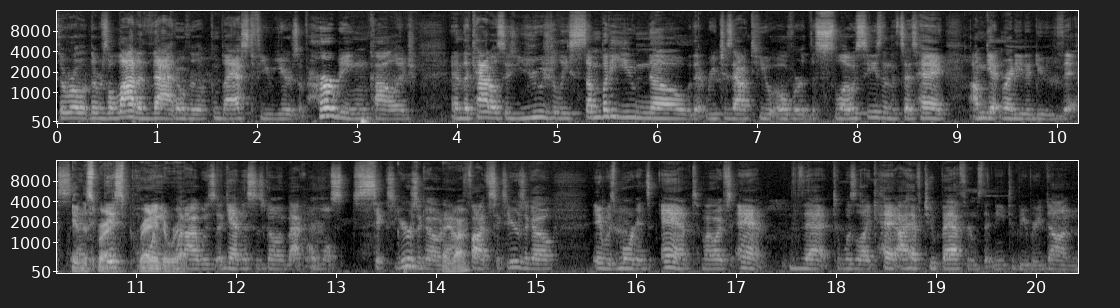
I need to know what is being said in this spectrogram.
there were there was a lot of that over the last few years of her being in college. And the catalyst is usually somebody you know that reaches out to you over the slow season that says, "Hey, I'm getting ready to do this." In and the at spring, this ready point, when. I was again, this is going back almost six years ago now, Okay. five six years ago. It was Morgan's aunt, my wife's aunt, that was like, "Hey, I have two bathrooms that need to be redone.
